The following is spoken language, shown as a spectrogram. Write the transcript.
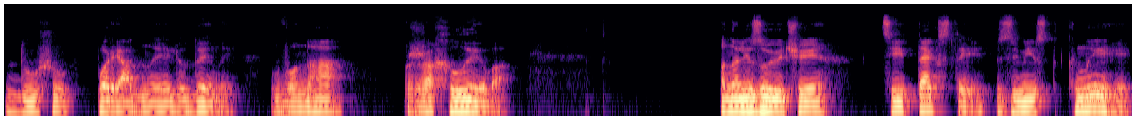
душу порядної людини. Вона жахлива. Аналізуючи ці тексти, зміст книги,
